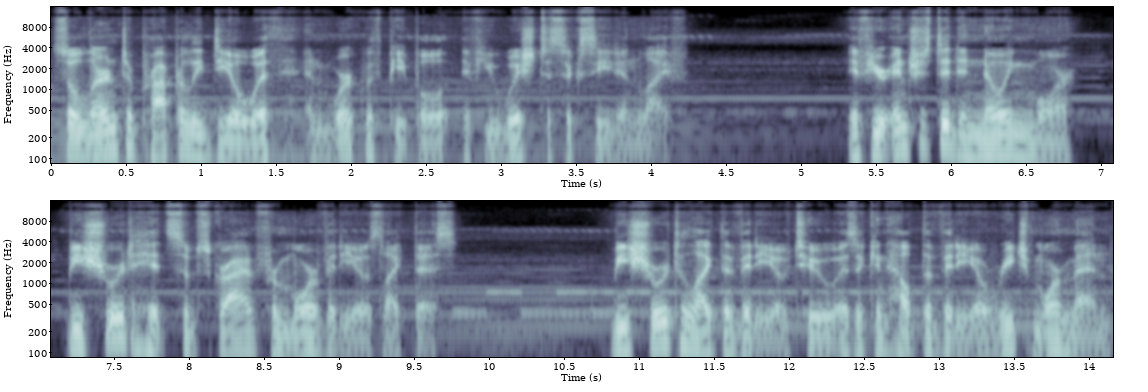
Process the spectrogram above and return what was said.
So learn to properly deal with and work with people if you wish to succeed in life. If you're interested in knowing more, be sure to hit subscribe for more videos like this. Be sure to like the video too as it can help the video reach more men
